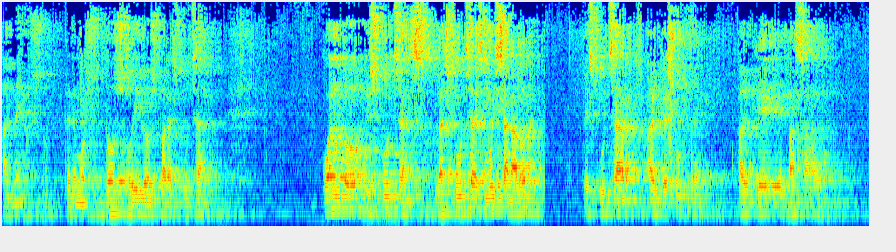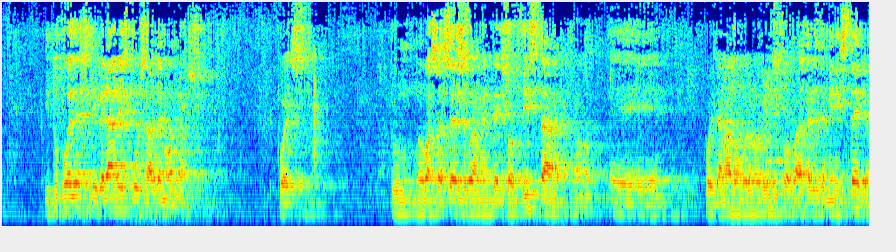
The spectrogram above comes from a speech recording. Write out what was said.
Al menos, ¿no? Tenemos dos oídos para escuchar. ¿Cuánto escuchas? La escucha es muy sanadora. Escuchar al que sufre, al que pasa algo. ¿Y tú puedes liberar y expulsar demonios? Pues tú no vas a ser seguramente exorcista, ¿no? Eh, pues llamado por el obispo para hacer este ministerio.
